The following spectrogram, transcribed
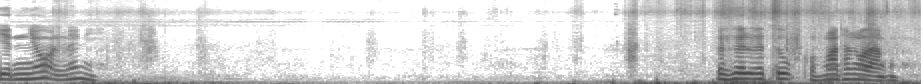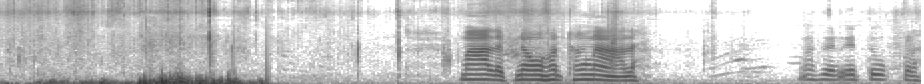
เย็นย้อนนะนี่ไปเฮือนเอตุกมาทางหลัง มาเลยพี่น้องฮดทางหน้าเลยมาเฮือนเอตุกล่ะ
